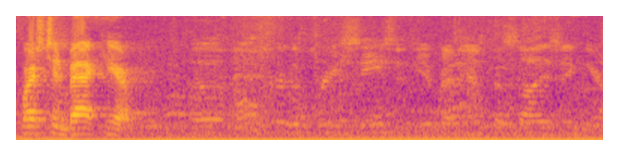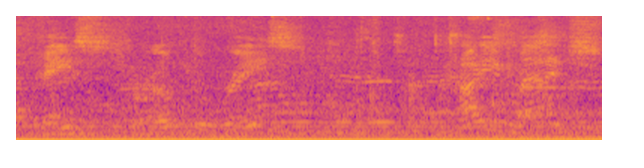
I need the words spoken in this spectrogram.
Question back here. Uh, all through the preseason, you've been emphasizing your pace throughout the race. How do you manage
